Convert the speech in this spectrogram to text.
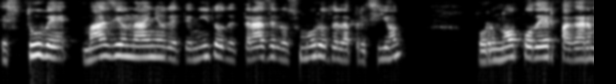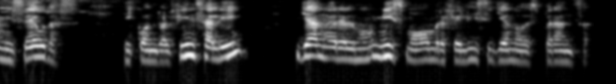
Estuve más de un año detenido detrás de los muros de la prisión por no poder pagar mis deudas y cuando al fin salí, ya no era el mismo hombre feliz y lleno de esperanza,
